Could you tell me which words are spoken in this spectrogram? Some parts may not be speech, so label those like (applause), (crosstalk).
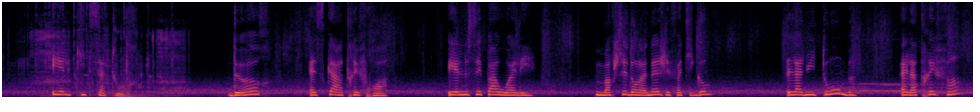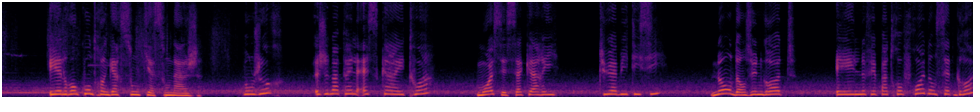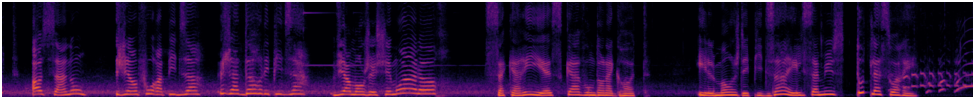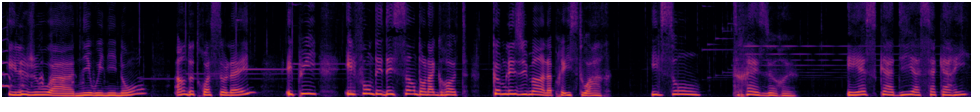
et elle quitte sa tour. Dehors, Esca a très froid? Et elle ne sait pas où aller. Marcher dans la neige est fatigant. La nuit tombe, elle a très faim et elle rencontre un garçon qui a son âge. Bonjour, je m'appelle Esca et toi? Moi, c'est Sakari. Tu habites ici? Non, dans une grotte. Et il ne fait pas trop froid dans cette grotte? Oh, ça non J'ai un four à pizza. J'adore les pizzas. Viens manger chez moi alors Sakari et Eska vont dans la grotte. Ils mangent des pizzas et ils s'amusent toute la soirée. Ils jouent à ni oui ni non, un, deux, trois soleils, et puis ils font des dessins dans la grotte, comme les humains à la préhistoire. Ils sont très heureux. Et Eska dit à Sakari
